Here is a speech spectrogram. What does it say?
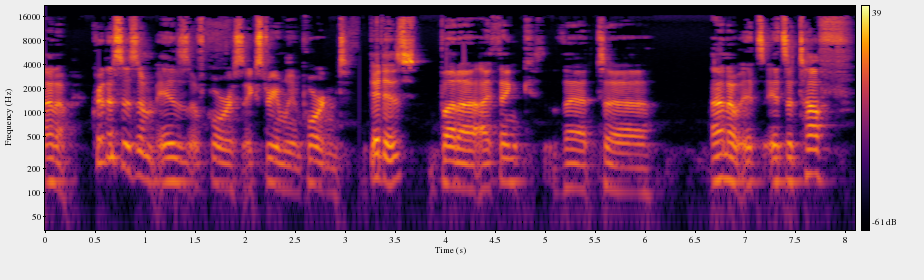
I don't know. Criticism is, of course, extremely important. It is. but uh, I think that uh, I don't know. It's it's a tough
